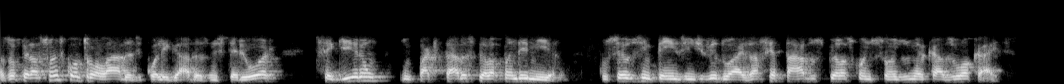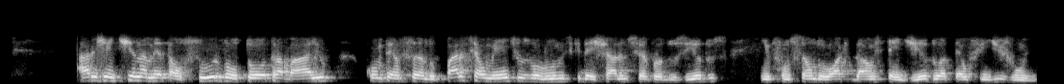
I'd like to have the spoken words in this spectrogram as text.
As operações controladas e coligadas no exterior seguiram impactadas pela pandemia, com seus desempenhos individuais afetados pelas condições dos mercados locais. A Argentina Metal Sur voltou ao trabalho, compensando parcialmente os volumes que deixaram de ser produzidos em função do lockdown estendido até o fim de junho.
